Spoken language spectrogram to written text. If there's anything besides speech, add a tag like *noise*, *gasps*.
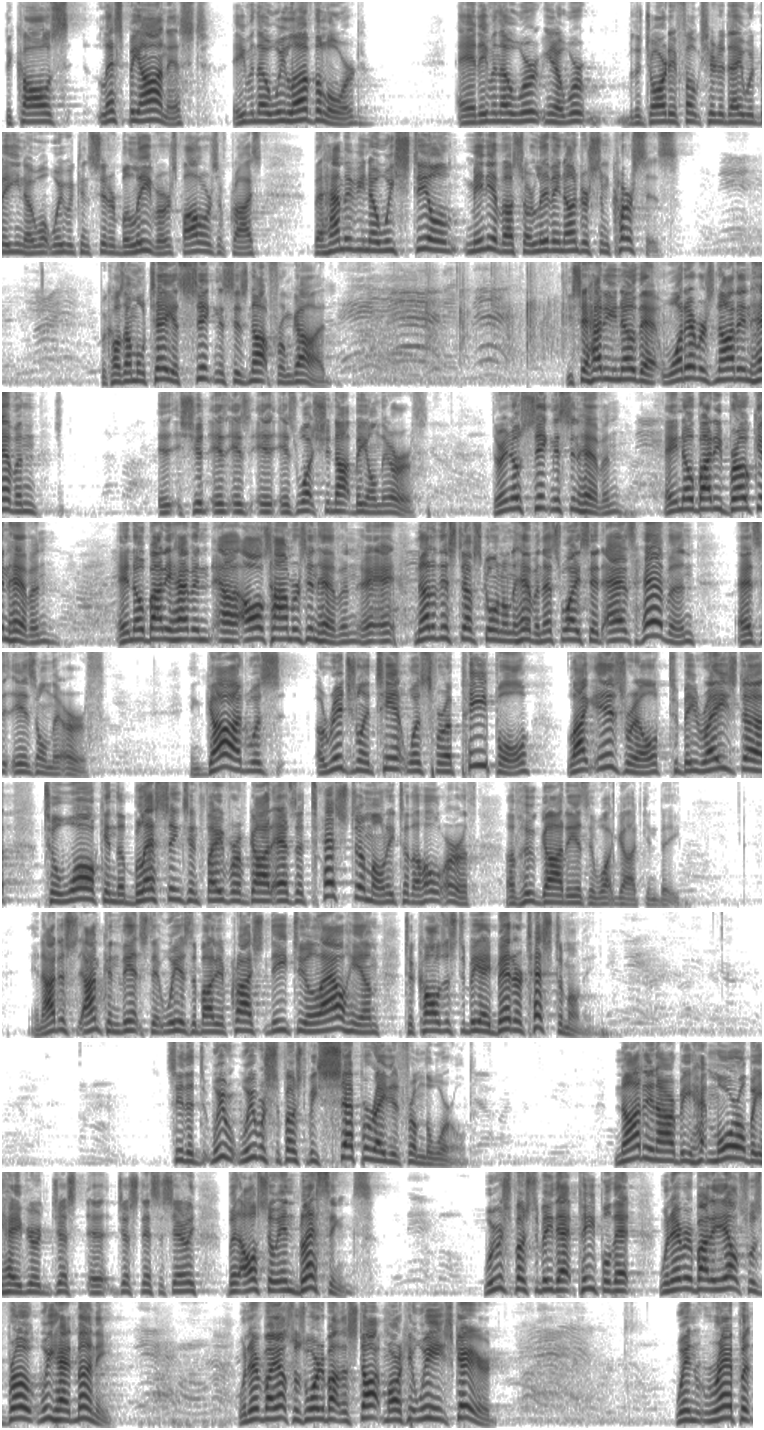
because, let's be honest, even though we love the Lord, and even though we're, you know, we're, the majority of folks here today would be, you know, what we would consider believers, followers of Christ, but how many of you know we still, many of us are living under some curses? Because I'm going to tell you, sickness is not from God. You say, how do you know that? Whatever's not in heaven is, should, is, is, is what should not be on the earth. There ain't no sickness in heaven. Ain't nobody broke in heaven. Ain't nobody having uh, Alzheimer's in heaven. None of this stuff's going on in heaven. That's why he said, as heaven as it is on the earth. And God was original intent was for a people like Israel to be raised up to walk in the blessings and favor of God as a testimony to the whole earth of who God is and what God can be. And I just, I'm convinced that we as the body of Christ need to allow Him to cause us to be a better testimony. See, the, we, we were supposed to be separated from the world. Not in our beha- moral behavior just, uh, just necessarily, but also in blessings. We were supposed to be that people that when everybody else was broke, we had money. When everybody else was worried about the stock market, we ain't scared. When rampant,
